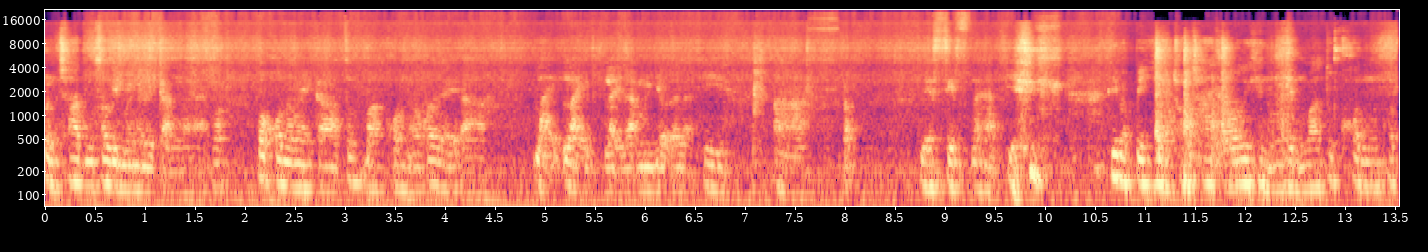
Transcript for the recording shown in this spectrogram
ชนชาติมุสลิมอเมริกันนะฮะเพราะพวกคนอเมริกาทุกบางคนเขาก็เลยอ่าหลายหลายหลายละมีเยอะเลยแหละที่อ่าแบบเลสิสนะฮะที่ที่แบบไปเหยียดชนชาติเขาเห็นเห็นว่าทุกคนคน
